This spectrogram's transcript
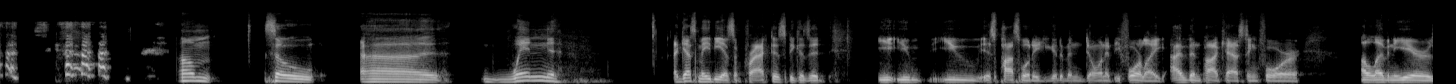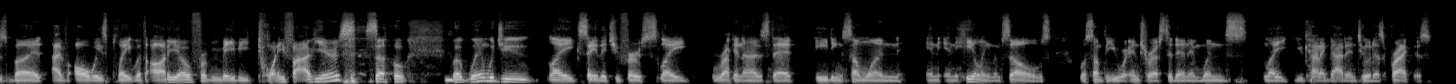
um so uh when I guess maybe as a practice because it you you you it's possible that you could have been doing it before. Like I've been podcasting for 11 years but I've always played with audio for maybe 25 years. So but when would you like say that you first like recognized that aiding someone in, in healing themselves was something you were interested in and when's like you kind of got into it as a practice?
